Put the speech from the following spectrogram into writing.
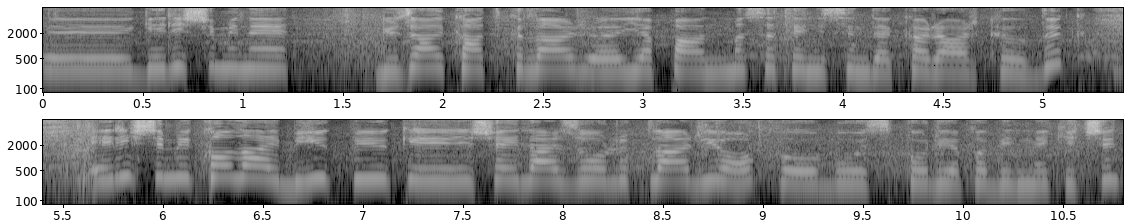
e, gelişimine güzel katkılar e, yapan masa tenisinde karar kıldık. Erişimi kolay, büyük büyük şeyler, zorluklar yok bu sporu yapabilmek için.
